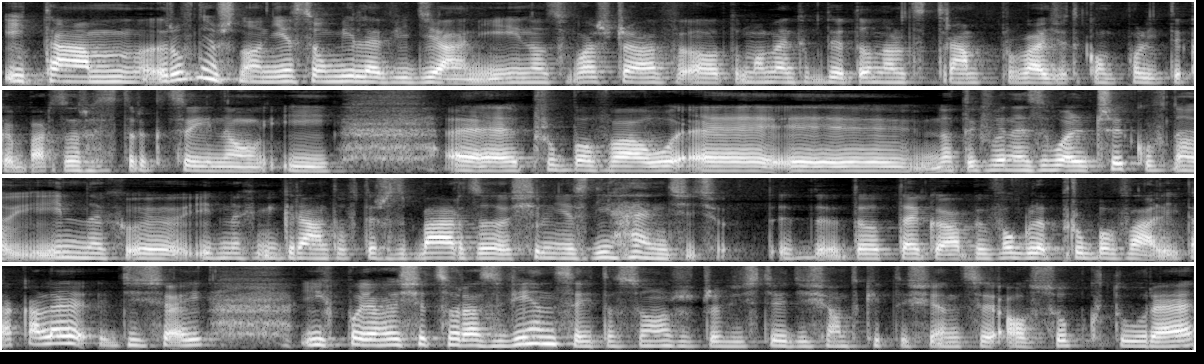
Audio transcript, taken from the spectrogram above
i tam również no, nie są mile widziani, no, zwłaszcza od momentu, gdy Donald Trump prowadził taką politykę bardzo restrykcyjną i próbował no, tych Wenezuelczyków no, i innych, y, innych migrantów też bardzo silnie zniechęcić do, do, tego, aby w ogóle próbowali, tak? Ale dzisiaj ich pojawia się coraz więcej. To są rzeczywiście dziesiątki tysięcy osób, które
